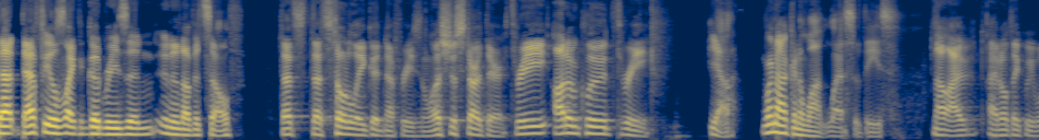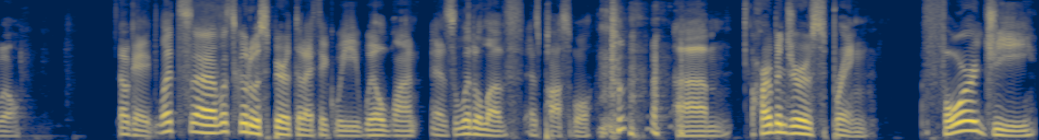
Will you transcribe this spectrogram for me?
that that feels like a good reason in and of itself. That's that's totally a good enough reason. Let's just start there. Three auto include three. Yeah, we're not going to want less of these. No, I I don't think we will. Okay, let's uh let's go to a spirit that I think we will want as little of as possible. um Harbinger of Spring. 4G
